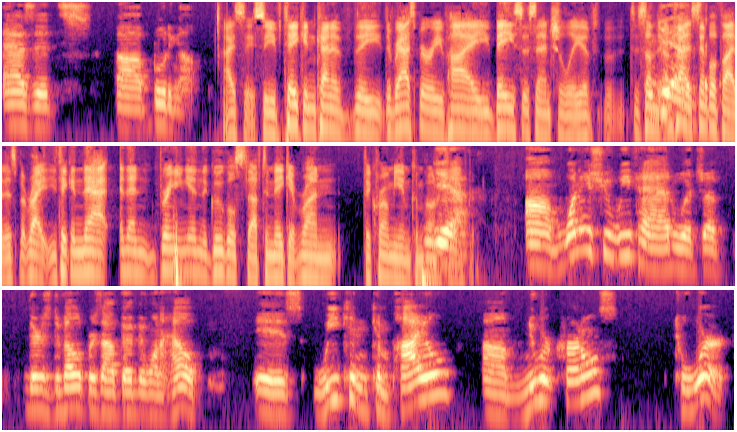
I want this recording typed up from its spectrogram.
as it's uh, booting up. I see. So you've taken kind of the, the Raspberry Pi base essentially of to some. Yeah. I'm trying to simplify this, but right, you've taken that and then bringing in the Google stuff to make it run the Chromium component. yeah. after. Um, one issue we've had, which I've there's developers out there that want to help is we can compile um, newer kernels to work,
